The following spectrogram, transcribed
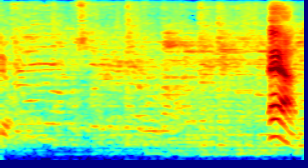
you. And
